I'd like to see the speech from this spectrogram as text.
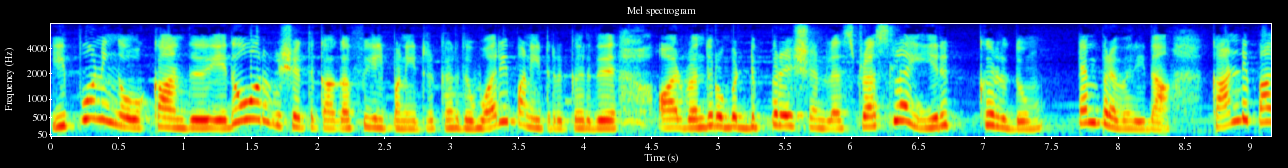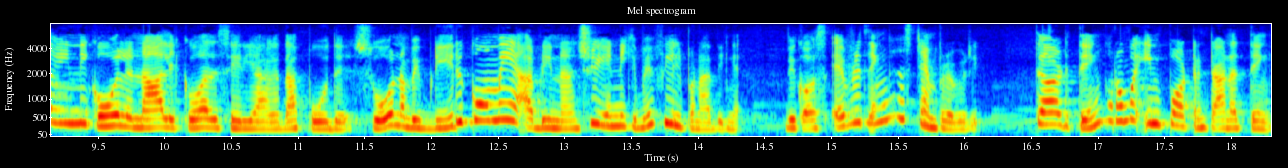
இப்போ நீங்கள் உட்காந்து ஏதோ ஒரு விஷயத்துக்காக ஃபீல் பண்ணிகிட்டு இருக்கிறது ஒரி பண்ணிகிட்டு இருக்கிறது ஆர் வந்து ரொம்ப டிப்ரெஷனில் ஸ்ட்ரெஸ்ஸில் இருக்கிறதும் டெம்பரவரி தான். கண்டிப்பாக இன்றைக்கோ இல்லை நாளைக்கோ அது சரியாக தான் போகுது. ஸோ நம்ம இப்படி இருக்கோமே அப்படின்னு நினச்சி என்றைக்குமே ஃபீல் பண்ணாதீங்க. Because every thing is temporary third thing ரொம்ப இம்பார்ட்டண்ட்டான thing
